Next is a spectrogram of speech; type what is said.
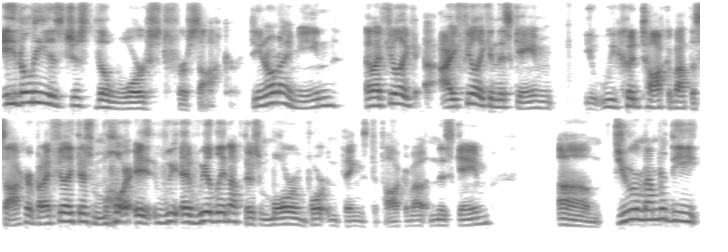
Italy is just the worst for soccer. Do you know what I mean? And I feel like I feel like in this game we could talk about the soccer, but I feel like there's more. It, we, weirdly enough, there's more important things to talk about in this game. Um, do you remember the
